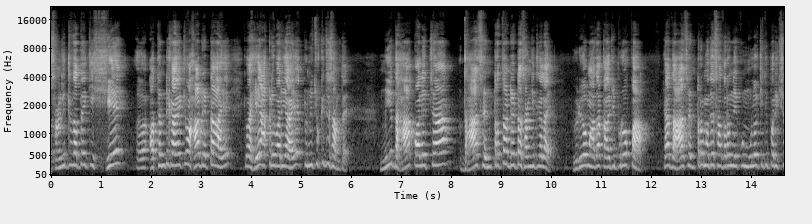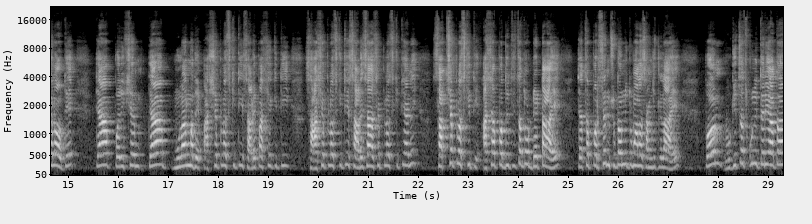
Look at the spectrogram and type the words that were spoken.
सांगितलं जातं आहे की हे ऑथेंटिक आहे किंवा हा डेटा आहे किंवा हे आकडेवारी आहे तुम्ही चुकीची सांगताय. मी दहा कॉलेजच्या दहा सेंटरचा डेटा सांगितलेला आहे. व्हिडिओ माझा काळजीपूर्वक पहा. ह्या दहा सेंटरमध्ये साधारण एकूण मुलं किती परीक्षेला होते? त्या परीक्षे त्या मुलांमध्ये पाचशे प्लस किती साडेपाचशे किती सहाशे प्लस किती साडेसहाशे प्लस किती आणि सातशे प्लस किती अशा पद्धतीचा जो डेटा आहे त्याचा पर्सेंटसुद्धा मी तुम्हाला सांगितलेला आहे. पण उगीच कुणीतरी आता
